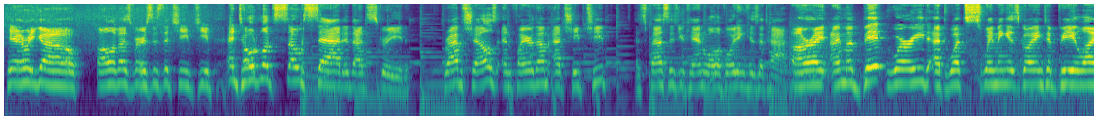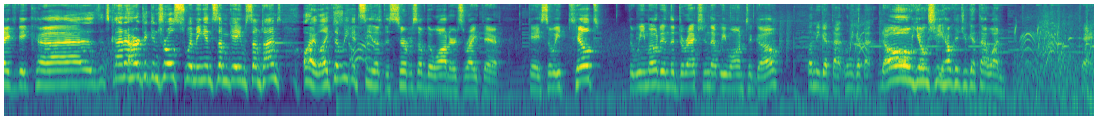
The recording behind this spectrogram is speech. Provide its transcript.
Here we go. All of us versus the Cheap Cheep. And Toad looks so sad in that screen. Grab shells and fire them at Cheap Cheep as fast as you can while avoiding his attack. Alright, I'm a bit worried at what swimming is going to be like because it's kind of hard to control swimming in some games sometimes. Oh, I like that we can see that the surface of the water is right there. Okay, so we tilt the Wiimote in the direction that we want to go. Let me get that, let me get that. No, Yoshi, how could you get that one? Okay.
